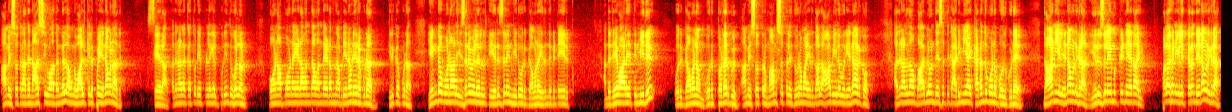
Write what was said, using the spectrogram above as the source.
ஆமை சோத்திரம் அதன் ஆசீர்வாதங்கள் அவங்க வாழ்க்கையில் போய் என்ன பண்ணாது? சேராது. அதனால கத்துடைய பிள்ளைகள் புரிந்து கொள்ளணும். போனா போன இடம் வந்தா வந்த இடம் அப்படி என்ன பண்ணிடக்கூடாது? இருக்கக்கூடாது. எங்க போனாலும் இஸ்ரவேலர்களுக்கு எரிசலின் மீது ஒரு கவனம் இருந்துகிட்டே இருக்கும். அந்த தேவாலயத்தின் மீது ஒரு கவனம் ஒரு தொடர்பு. ஆமை சோத்திரம் மாம்சத்தில் தூரமாக இருந்தாலும் ஆவியில் ஒரு என்ன இருக்கும். அதனால தான் பாபிலோன் தேசத்துக்கு அடிமையாய் கடந்து போன போது கூட தானியல் என்ன பண்ணுகிறார்? எருசலேமுக்கு நேராய் பலகணிகளை திறந்து என்ன பண்ணுகிறார்?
